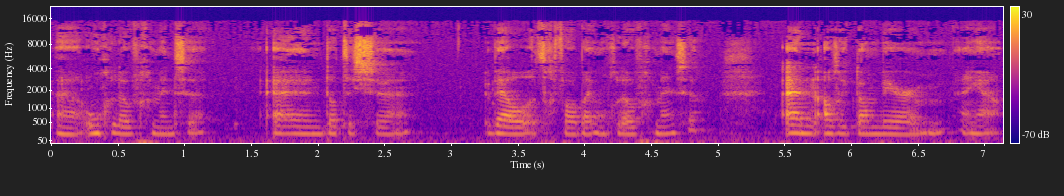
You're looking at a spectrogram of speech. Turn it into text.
eh, ongelovige mensen, eh, dat is wel het geval bij ongelovige mensen. En als ik dan weer ja,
